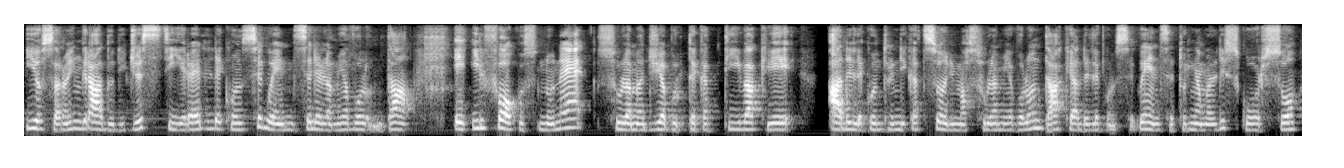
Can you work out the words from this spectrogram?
io sarò in grado di gestire le conseguenze della mia volontà. E il focus non è sulla magia brutta e cattiva che ha delle controindicazioni, ma sulla mia volontà che ha delle conseguenze. Torniamo al discorso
